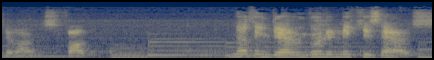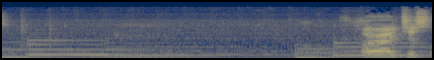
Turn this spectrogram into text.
Delilah's father. Nothing, Dad. I'm going to Nikki's house. Alright, just.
